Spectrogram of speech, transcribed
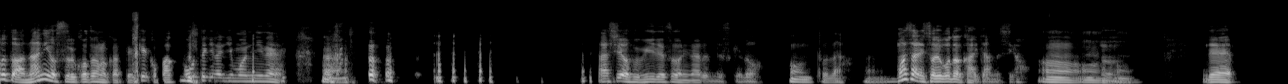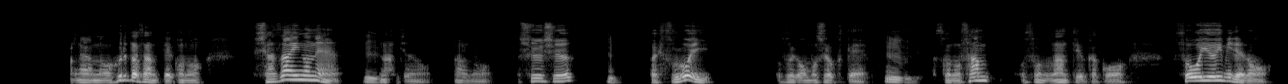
るとは何をすることなのかっていう結構抜本的な疑問にね、うん。足を踏み入れそうになるんですけど、本当だ。うん。まさにそういうことが書いてあるんですよ。うん。うん。で、あの、古田さんってこの謝罪のね、うん。なんていうの、あの、収集すごい、それが面白くて、うん。その三、その、なんていうかこう、そういう意味での、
